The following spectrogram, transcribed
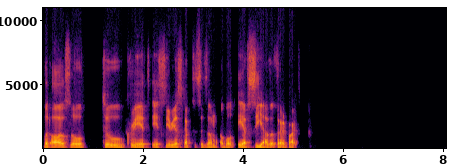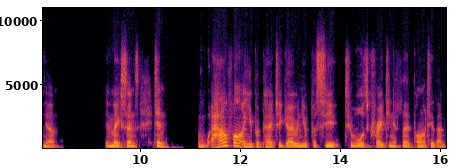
but also to create a serious skepticism about AFC as a third party. Yeah. It makes sense. Tim, how far are you prepared to go in your pursuit towards creating a third party then?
